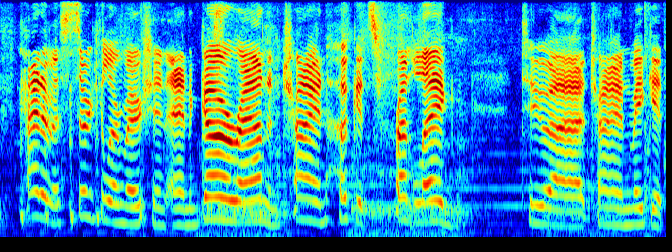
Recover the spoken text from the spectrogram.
kind of a circular motion and go around and try and hook its front leg to uh, try and make it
